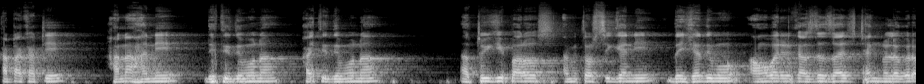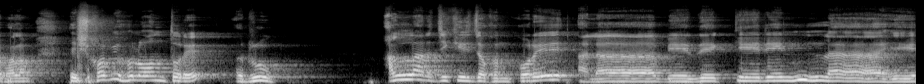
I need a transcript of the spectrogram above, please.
কাটাকাটি, হানাহানি, দিতে দেব না, খাইতে দেব না। আর তুই কি পারস? আমি তোর শিজ্ঞানী দেখে দিব, আমার বাড়ির কাজটা যাই, ঠ্যাং মেলা করে ভালাম। এই সবই হলো অন্তরে রূপ। আল্লাহর জিকির যখন করে, আলা বিযিকিরিল্লাহি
